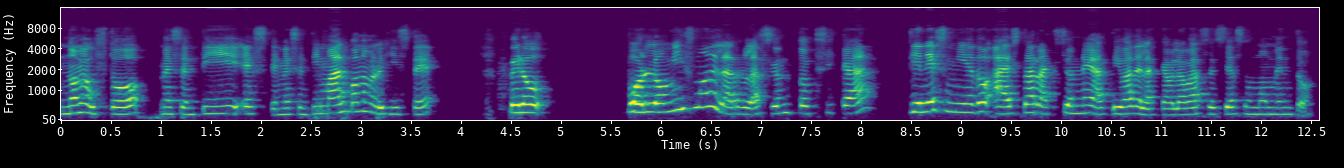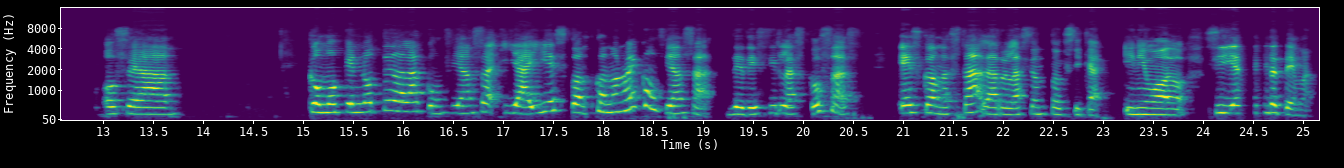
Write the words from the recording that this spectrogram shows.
no me gustó, me sentí, este, me sentí mal cuando me lo dijiste, pero por lo mismo de la relación tóxica, tienes miedo a esta reacción negativa de la que hablabas hace un momento. O sea, como que no te da la confianza y ahí es cuando, cuando no hay confianza de decir las cosas, es cuando está la relación tóxica. Y ni modo. Siguiente tema.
